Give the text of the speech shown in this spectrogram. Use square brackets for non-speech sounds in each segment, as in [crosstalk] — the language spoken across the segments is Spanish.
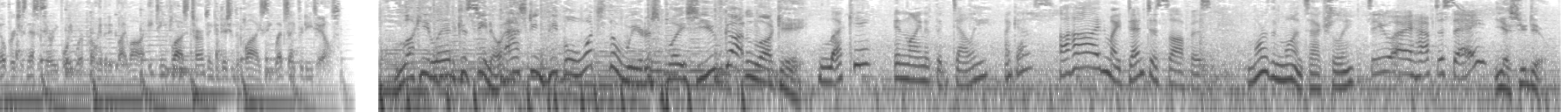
No purchase necessary. Void where prohibited by law. 18 plus terms and conditions apply. See website for details. Lucky Land Casino asking people what's the weirdest place you've gotten lucky? Lucky? In line at the deli, I guess? Aha, in my dentist's office. More than once, actually. Do I have to say? Yes, you do.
